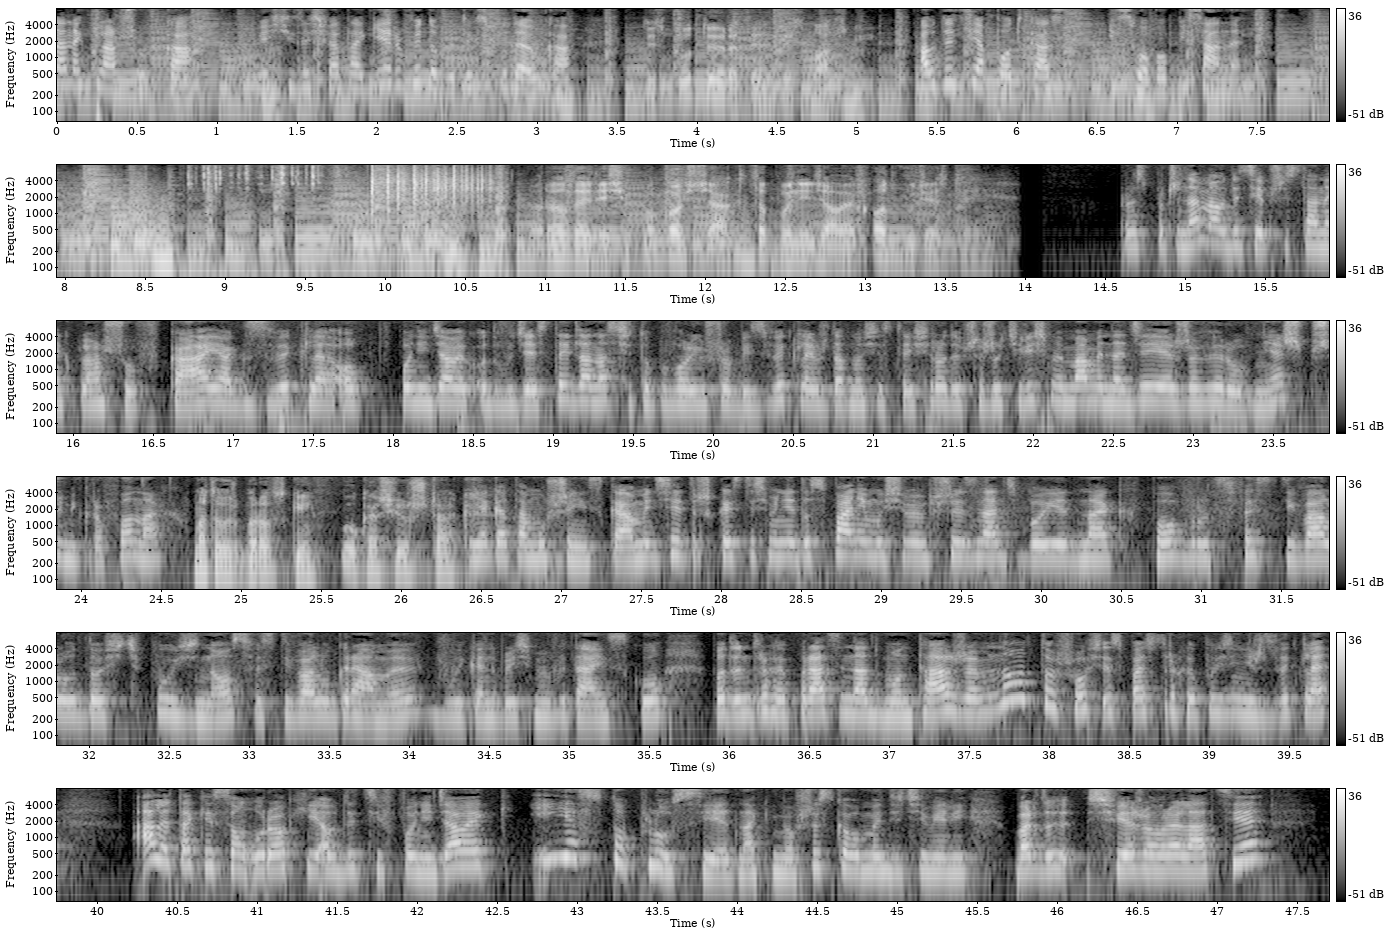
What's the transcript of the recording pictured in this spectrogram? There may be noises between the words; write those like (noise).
Przystanek planszówka. Wieści ze świata gier wydobytych z pudełka. Dysputy, recenzje, smaczki. Audycja, podcast i słowo pisane. Rozejdzie się po kościach co poniedziałek o 20. Rozpoczynamy audycję Przystanek Planszówka, jak zwykle o w poniedziałek o 20. Dla nas się to powoli już robi zwykle, już dawno się z tej środy przerzuciliśmy. Mamy nadzieję, że wy również przy mikrofonach. Mateusz Borowski. Łukasz Juszczak. I Agata Muszyńska. My dzisiaj troszkę jesteśmy niedospani, musimy przyznać, bo jednak powrót z festiwalu dość późno, z festiwalu Gramy. W weekend byliśmy w Gdańsku. Potem trochę pracy nad montażem, no to szło się spać trochę później niż zwykle. Ale takie są uroki audycji w poniedziałek i jest to plus jednak mimo wszystko, bo będziecie mieli bardzo świeżą relację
